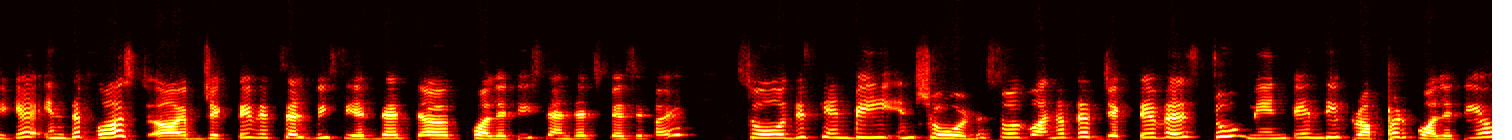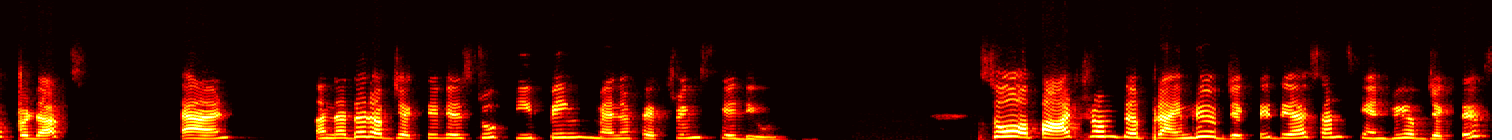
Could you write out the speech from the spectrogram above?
Okay? In the first uh, objective itself, we said that uh, quality standard specified. So this can be ensured. So one of the objective is to maintain the proper quality of products. And another objective is to keeping manufacturing schedule. So apart from the primary objective, there are some secondary objectives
